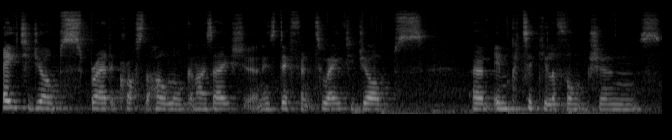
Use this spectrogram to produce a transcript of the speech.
80 jobs spread across the whole organisation is different to 80 jobs um, in particular functions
